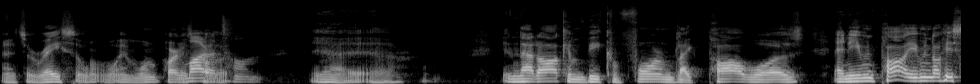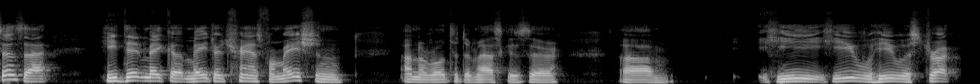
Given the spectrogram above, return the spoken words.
and it's a race. In one part, a- marathon. Yeah, yeah. And not all can be conformed like Paul was. And even Paul, even though he says that, he did make a major transformation on the road to Damascus there. Um, he he he was struck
